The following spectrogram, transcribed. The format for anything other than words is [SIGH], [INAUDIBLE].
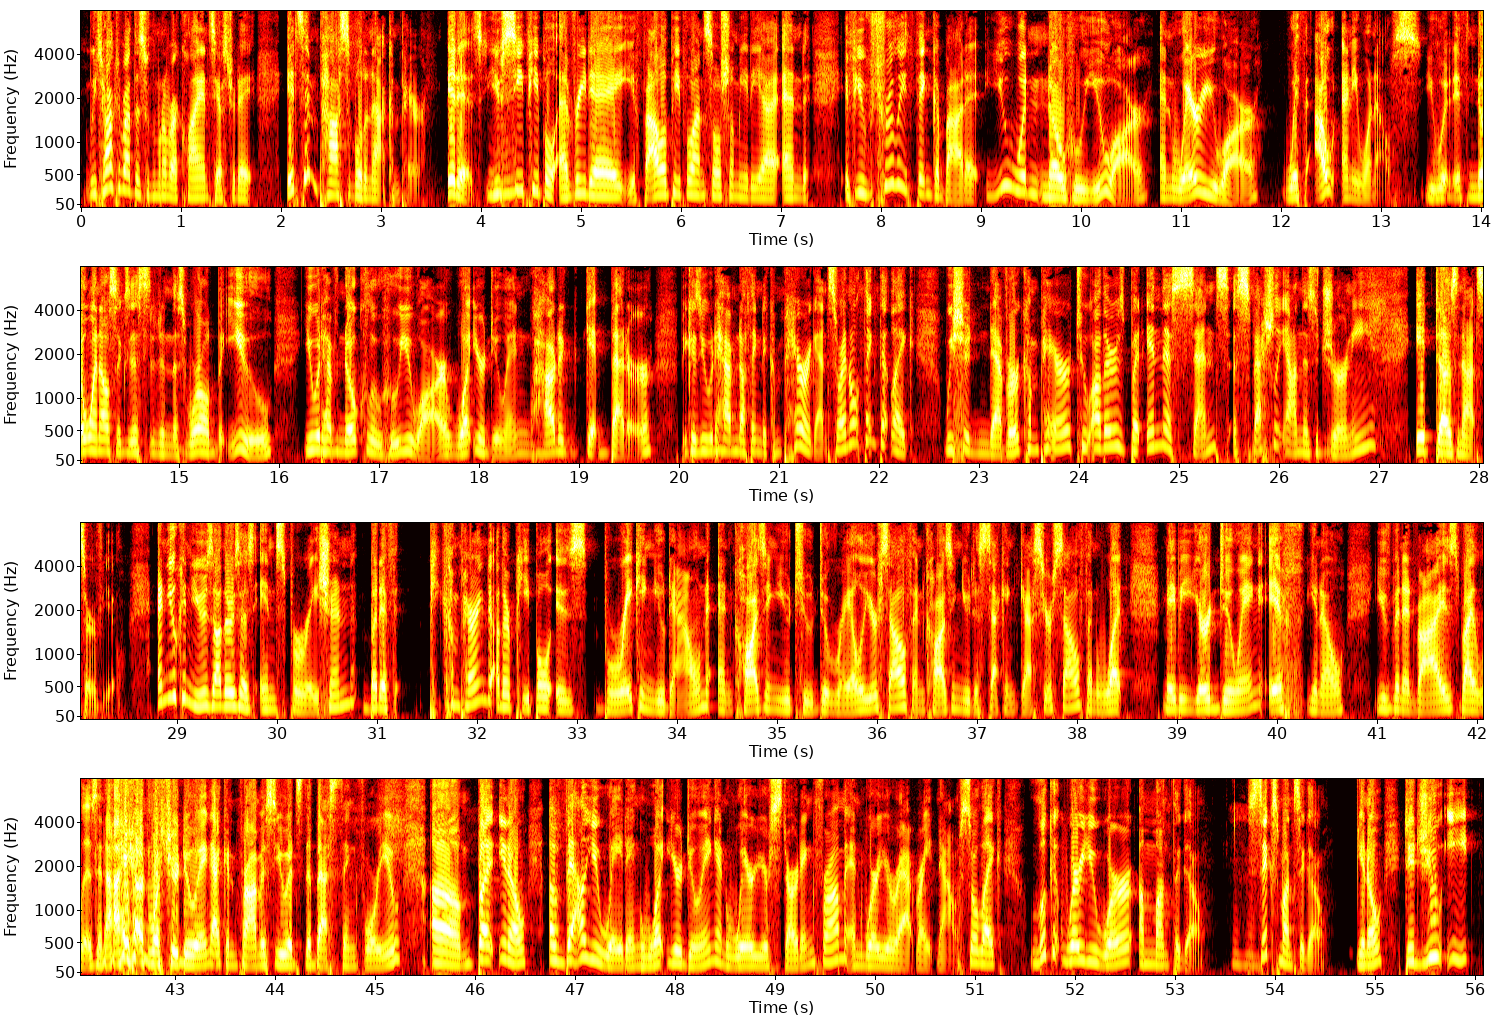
we talked about this with one of our clients yesterday. It's impossible to not compare. It is. You mm-hmm. see people every day, you follow people on social media, and if you truly think about it, you wouldn't know who you are and where you are without anyone else. You would mm-hmm. if no one else existed in this world but you, you would have no clue who you are, what you're doing, how to get better because you would have nothing to compare against. So I don't think that like we should never compare to others, but in this sense, especially on this journey, it does not serve you. And you can use others as inspiration, but if p- comparing to other people is breaking you down and causing you to derail yourself and causing you to second guess yourself and what maybe you're doing if you know you've been advised by liz and [LAUGHS] i on what you're doing. I can promise you it's the best thing for you. Um, but you know evaluating what you're doing and where you're starting from and where you're at right now. So like look at where you were a month ago six months ago. You know did you eat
